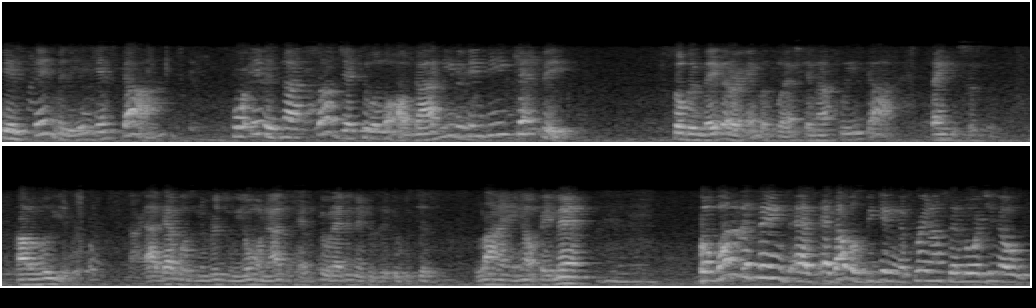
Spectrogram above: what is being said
is enmity against God. For it is not subject to the law of God, neither indeed can be. So then they that are in the flesh cannot please God. Thank you, sister. Hallelujah. That wasn't originally on there. I just had to throw that in there because it, it was just lining up. Amen. Mm-hmm. But one of the things, as, as I was beginning to pray, and I said, Lord, you know,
